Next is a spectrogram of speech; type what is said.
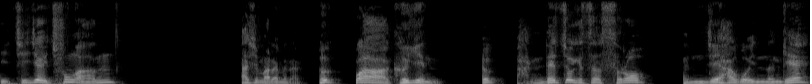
이 지지의 충은 다시 말하면 극과 극인 극 반대쪽에서 서로 견제하고 있는 게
